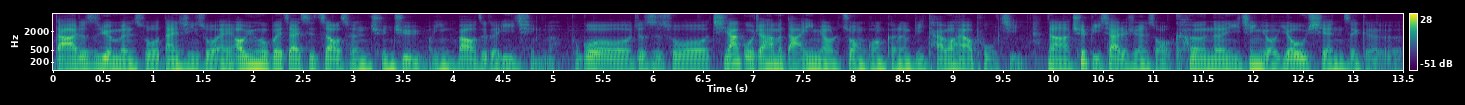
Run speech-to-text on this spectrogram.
大家就是原本说担心说，哎，奥运会不会再次造成群聚引爆这个疫情了？不过就是说，其他国家他们打疫苗的状况可能比台湾还要普及，那去比赛的选手可能已经有优先这个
